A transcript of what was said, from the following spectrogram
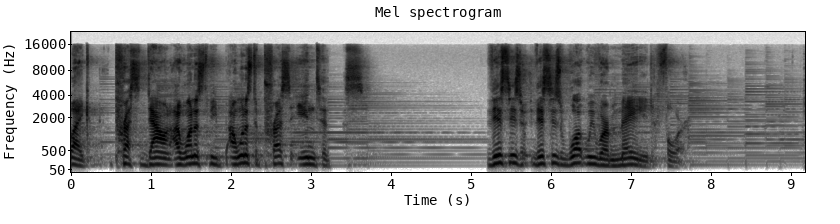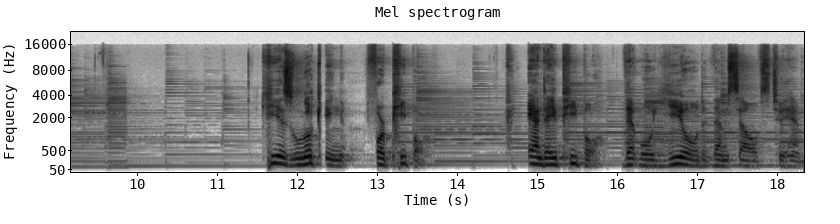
like pressed down. I want us to be, I want us to press into this. This is, this is what we were made for. He is looking for people and a people that will yield themselves to Him.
